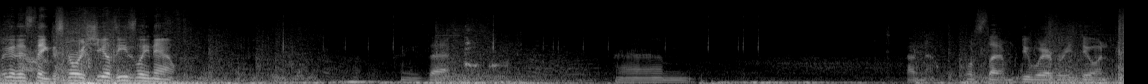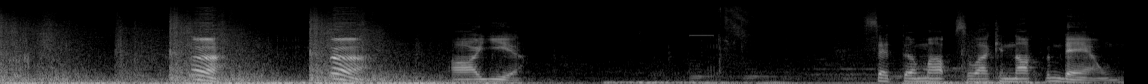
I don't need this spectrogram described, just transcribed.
Look at this thing. Destroys shields easily now. Use that. Um, I don't know. We'll just let him do whatever he's doing. Uh. Uh. Aw, yeah. Set them up so I can knock them down.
